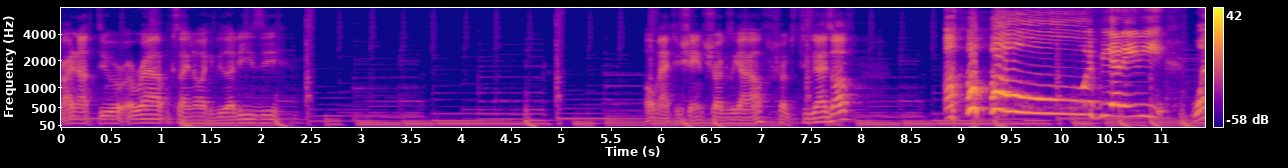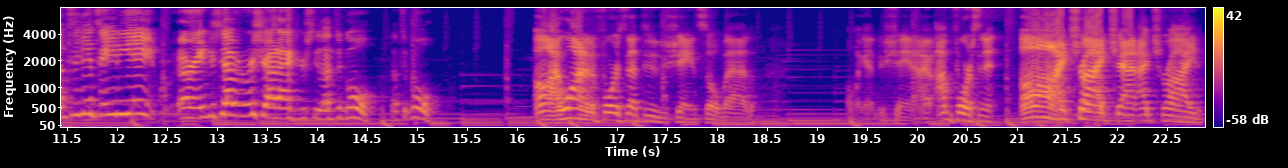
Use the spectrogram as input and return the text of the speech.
Try not to do a wrap because I know I can do that easy. Oh, Matt Duchene shrugs the guy off. Shrugs two guys off. Oh, if he had 80, once he gets 88 or 87 wrist shot accuracy, that's a goal. That's a goal. Oh, I wanted to force that to Duchene so bad. Oh my god, Duchene. I, am forcing it. Oh, I tried, chat. I tried.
